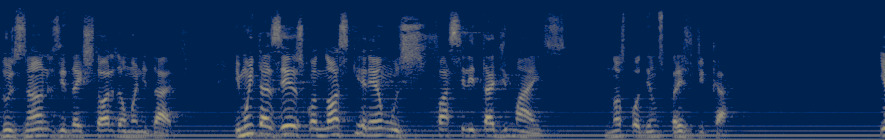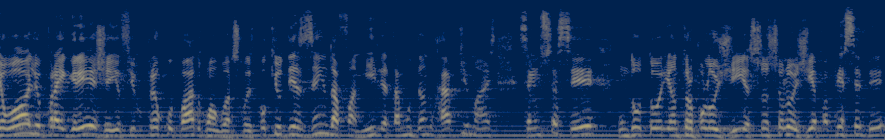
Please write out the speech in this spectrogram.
dos anos e da história da humanidade. E muitas vezes, quando nós queremos facilitar demais, nós podemos prejudicar. Eu olho para a igreja e eu fico preocupado com algumas coisas, porque o desenho da família está mudando rápido demais. Você não precisa ser um doutor em antropologia, sociologia para perceber.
